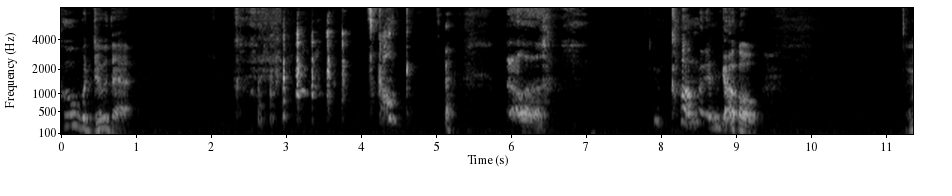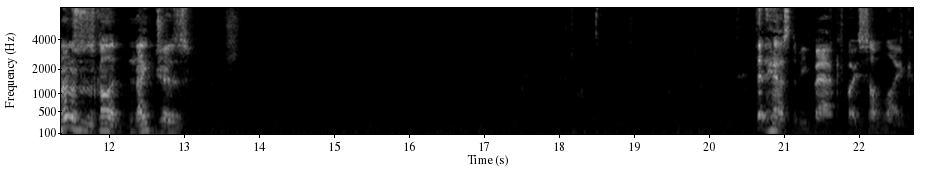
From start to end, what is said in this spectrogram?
Who would do that? It's called Ugh. Come and go. Might as call it night jizz. That has to be backed by some like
